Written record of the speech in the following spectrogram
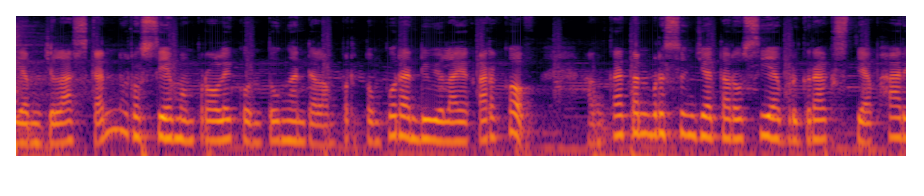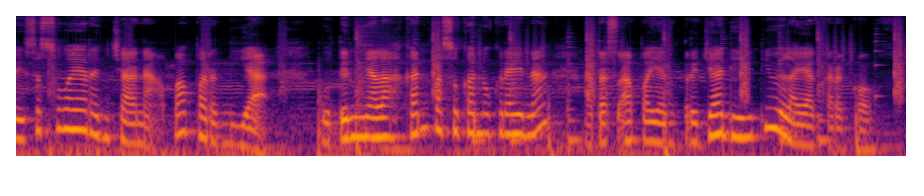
Dia menjelaskan Rusia memperoleh keuntungan dalam pertempuran di wilayah Kharkov. Angkatan bersenjata Rusia bergerak setiap hari sesuai rencana papar dia. Putin menyalahkan pasukan Ukraina atas apa yang terjadi di wilayah Kharkov.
